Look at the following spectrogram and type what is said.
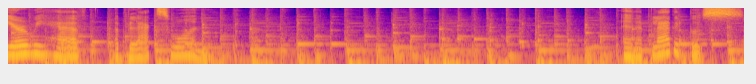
Here we have a black swan, and a platypus.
